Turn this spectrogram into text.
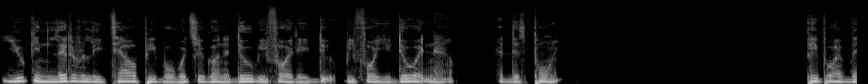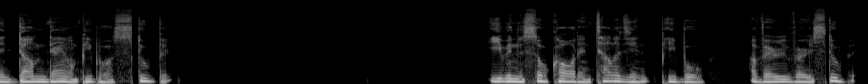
you can literally tell people what you're going to do before they do before you do it now at this point. People have been dumbed down. People are stupid. Even the so-called intelligent people are very very stupid.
